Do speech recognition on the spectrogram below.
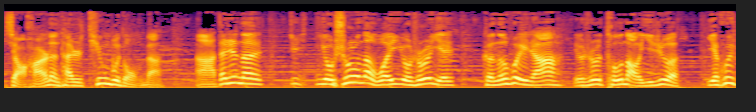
小孩呢他是听不懂的啊。但是呢，就有时候呢，我有时候也可能会啥，有时候头脑一热也会。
